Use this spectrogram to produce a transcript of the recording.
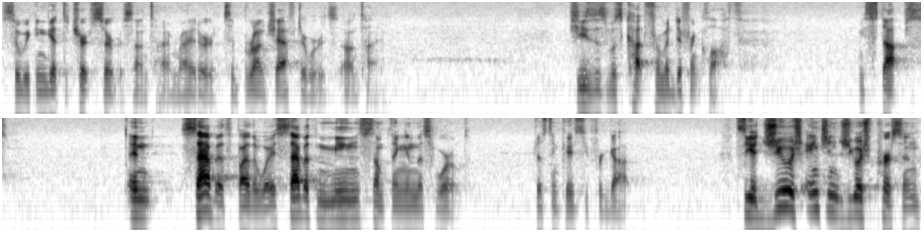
so we can get to church service on time, right? Or to brunch afterwards on time. Jesus was cut from a different cloth. He stops. And Sabbath, by the way, Sabbath means something in this world, just in case you forgot. See, a Jewish, ancient Jewish person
